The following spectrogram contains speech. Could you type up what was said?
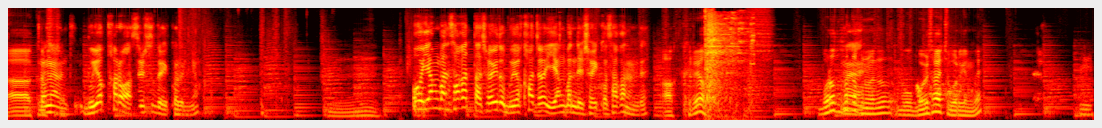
아, 그러면 그러시죠. 무역하러 왔을 수도 있거든요 음... 어 이 양반 사갔다 저희도 무역하죠 이 양반들 저희 거 사가는데 아, 그래요? 뭐라도 사다 네. 그러면은 뭐 뭘 살지 모르겠네. 음.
